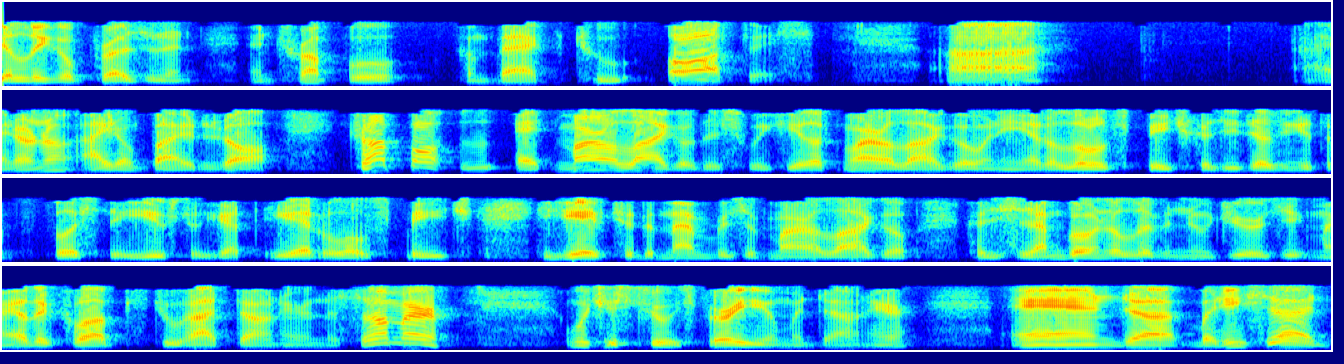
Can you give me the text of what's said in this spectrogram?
illegal president, and Trump will come back to office. Uh, I don't know. I don't buy it at all. Trump at Mar-a-Lago this week, he left Mar-a-Lago and he had a little speech because he doesn't get the publicity he used to get. He had a little speech he gave to the members of Mar-a-Lago because he said, I'm going to live in New Jersey. My other club is too hot down here in the summer, which is true. It's very humid down here. And, uh, but he said,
